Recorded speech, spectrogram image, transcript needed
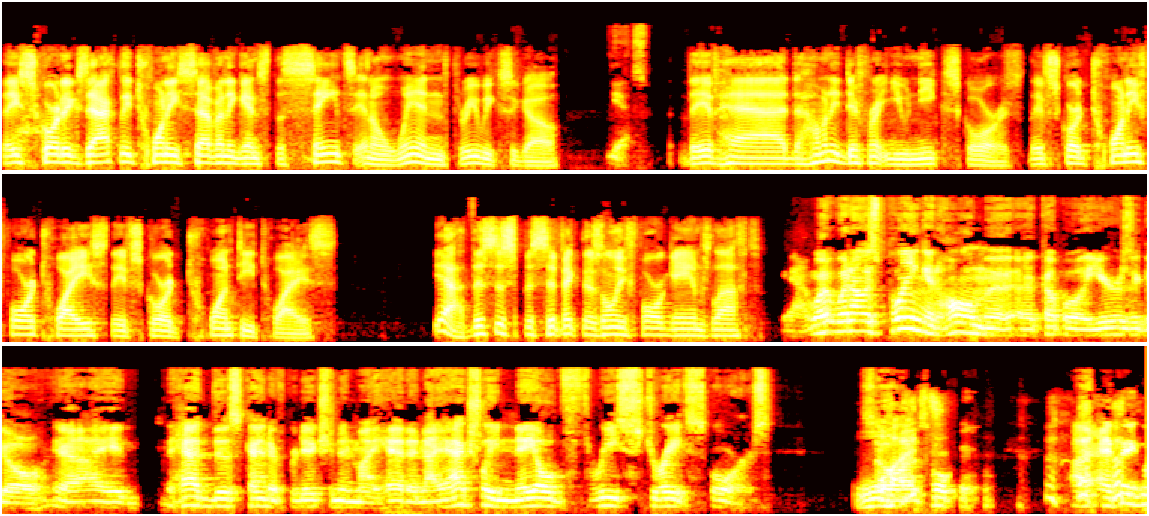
They scored exactly 27 against the Saints in a win 3 weeks ago. Yes. They've had how many different unique scores? They've scored 24 twice, they've scored 20 twice. Yeah, this is specific. There's only 4 games left. Yeah. When, when I was playing at home a, a couple of years ago, yeah, I had this kind of prediction in my head, and I actually nailed three straight scores. So I, was What? hoping, I, I think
